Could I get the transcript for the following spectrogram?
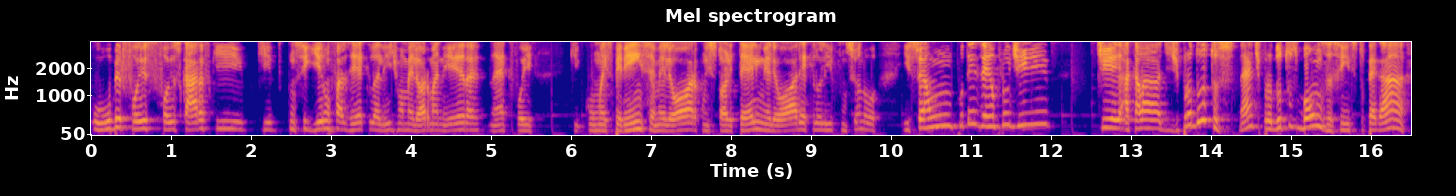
o Uber foi, foi os caras que, que conseguiram fazer aquilo ali de uma melhor maneira, né? Que foi que, com uma experiência melhor, com storytelling melhor, e aquilo ali funcionou. Isso é um puta exemplo de, de aquela de produtos, né? De produtos bons, assim. Se tu pegar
